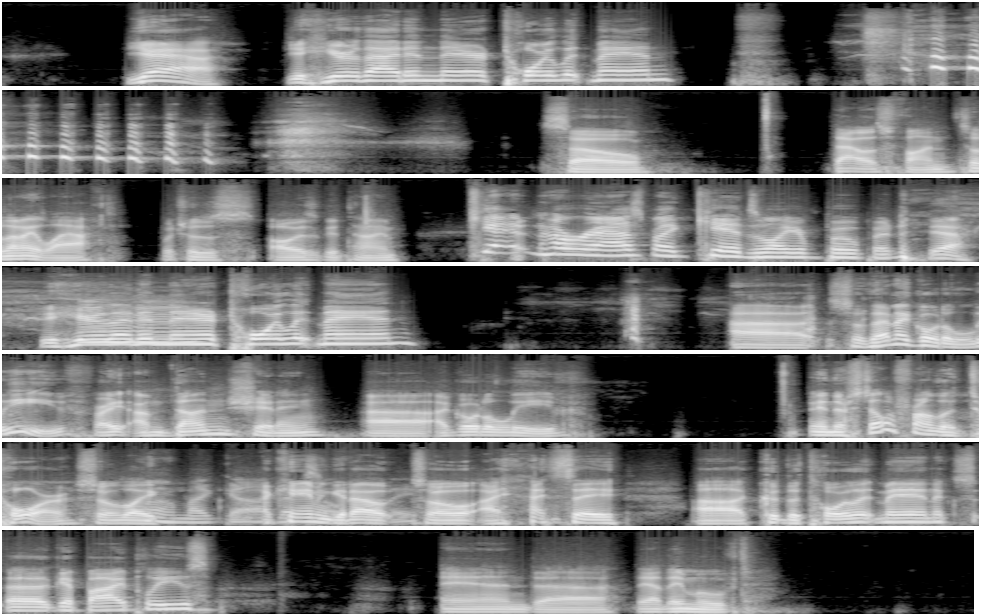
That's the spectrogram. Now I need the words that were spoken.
Yeah, you hear that in there, toilet man? so that was fun. So then I laughed, which was always a good time. Getting harassed by kids while you're pooping. Yeah. You hear that in Mhm. there, toilet man? Uh, so then I go to leave, right? I'm done shitting. Uh, I go to leave. And they're still in front of the door. So, like, oh my god! I can't even so get out. funny. So I, I say, uh, could the toilet man ex- uh, get by, please? and uh, yeah, they moved.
